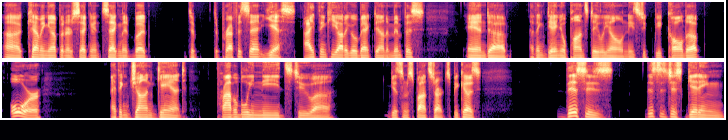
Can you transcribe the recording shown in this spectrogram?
uh, coming up in our second segment. But to, to preface that, yes, I think he ought to go back down to Memphis. And uh, I think Daniel Ponce de Leon needs to be called up. Or I think John Gant probably needs to uh, get some spot starts because this is this is just getting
